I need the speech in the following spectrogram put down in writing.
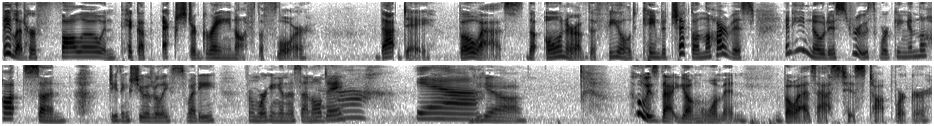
They let her follow and pick up extra grain off the floor. That day, Boaz, the owner of the field, came to check on the harvest, and he noticed Ruth working in the hot sun. Do you think she was really sweaty from working in the sun all day? Ah. Yeah. Yeah. Who is that young woman? Boaz asked his top worker.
